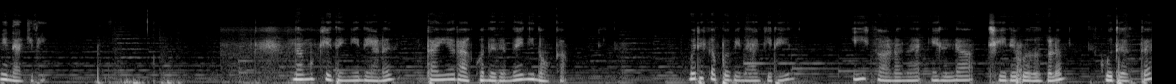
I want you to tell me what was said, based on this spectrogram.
വിനാഗിരി. നമുക്കിതെങ്ങനെയാണ് തയ്യാറാക്കുന്നതെന്ന് ഇനി നോക്കാം. ഒരു കപ്പ് വിനാഗിരിയിൽ ഈ കാണുന്ന എല്ലാ ചേരുവകകളും കുതിർത്ത്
